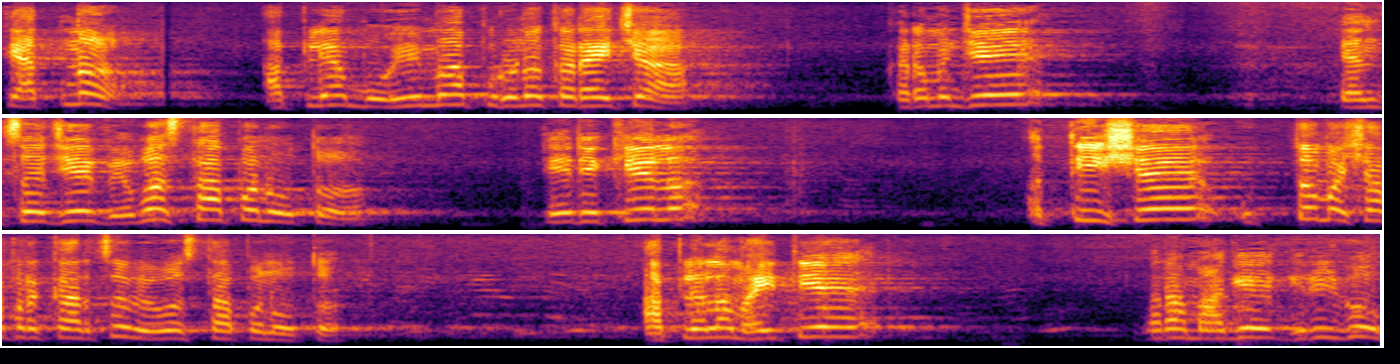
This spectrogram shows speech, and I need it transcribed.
त्यातनं आपल्या मोहिमा पूर्ण करायच्या. खरं म्हणजे त्यांचं जे व्यवस्थापन होतं ते देखील अतिशय उत्तम अशा प्रकारचं व्यवस्थापन होतं. आपल्याला माहिती आहे जरा मागे गिरीश भाऊ.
